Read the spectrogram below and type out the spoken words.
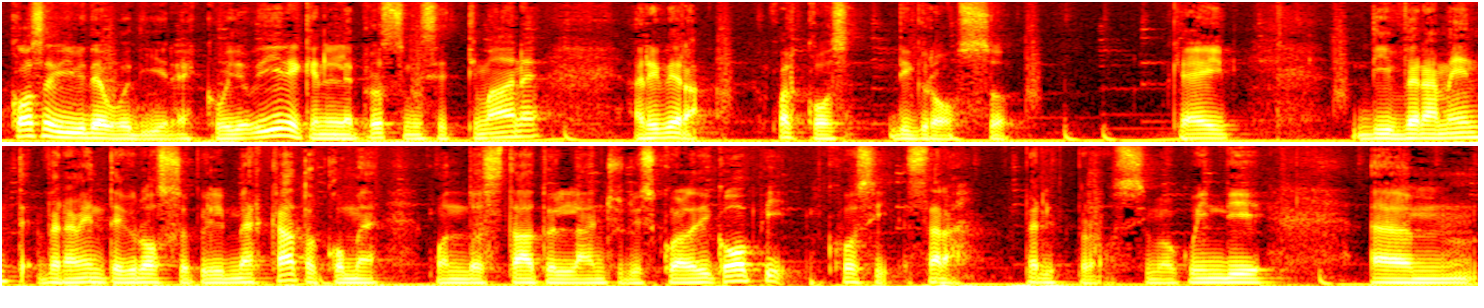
cosa vi devo dire? Ecco, vi devo dire che nelle prossime settimane arriverà qualcosa di grosso, ok? Di veramente, veramente grosso per il mercato, come quando è stato il lancio di scuola di copy, così sarà per il prossimo. Quindi um,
